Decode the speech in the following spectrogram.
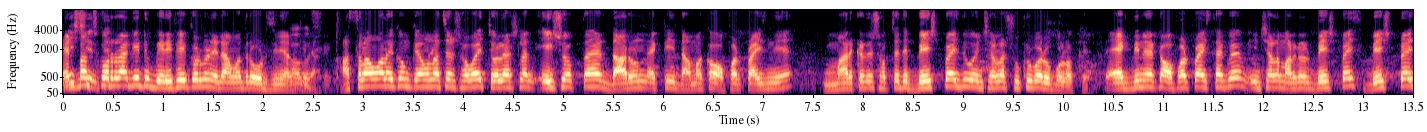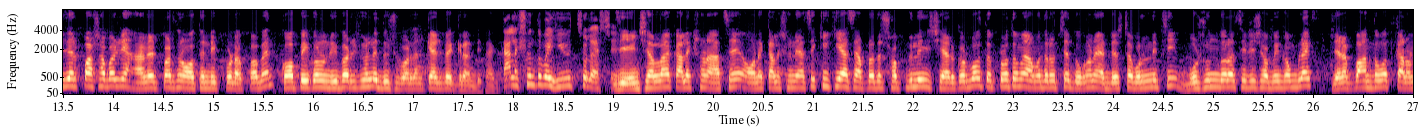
অ্যাডভান্স করার আগে একটু ভেরিফাই করবেন এটা আমাদের অরিজিনাল কিনা। আসসালামু আলাইকুম কেমন আছেন সবাই? চলে আসলাম এই সপ্তাহের দারুণ একটি দামাকা অফার প্রাইস নিয়ে। মার্কেটের সবচেয়ে বেস্ট প্রাইস দেবো ইনশাল্লাহ শুক্রবার উপলক্ষে। একদিনের একটা অফার প্রাইস থাকবে ইনশাল্লাহ মার্কেটের বেস্ট প্রাইস বেস্ট প্রাইসের পাশাপাশি হান্ড্রেড পার্সেন্ট অথেন্টিক প্রোডাক্ট পাবেন। কপি কোনো রিভার্স হলে দুশো পার্সেন্ট ক্যাশব্যাক গ্যারান্টি থাকবে। কালেকশন তো ভাই হিউজ চলে আসছে। জি ইনশাল্লাহ কালেকশন আছে অনেক কালেকশনই আছে। কি কি আছে আপনাদের সবগুলোই শেয়ার করব। তো প্রথমে আমাদের হচ্ছে দোকানের অ্যাড্রেসটা বলে নিচ্ছি। বসুন্ধরা সিটি শপিং কমপ্লেক্স যেটা পান্থপথ কারণ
